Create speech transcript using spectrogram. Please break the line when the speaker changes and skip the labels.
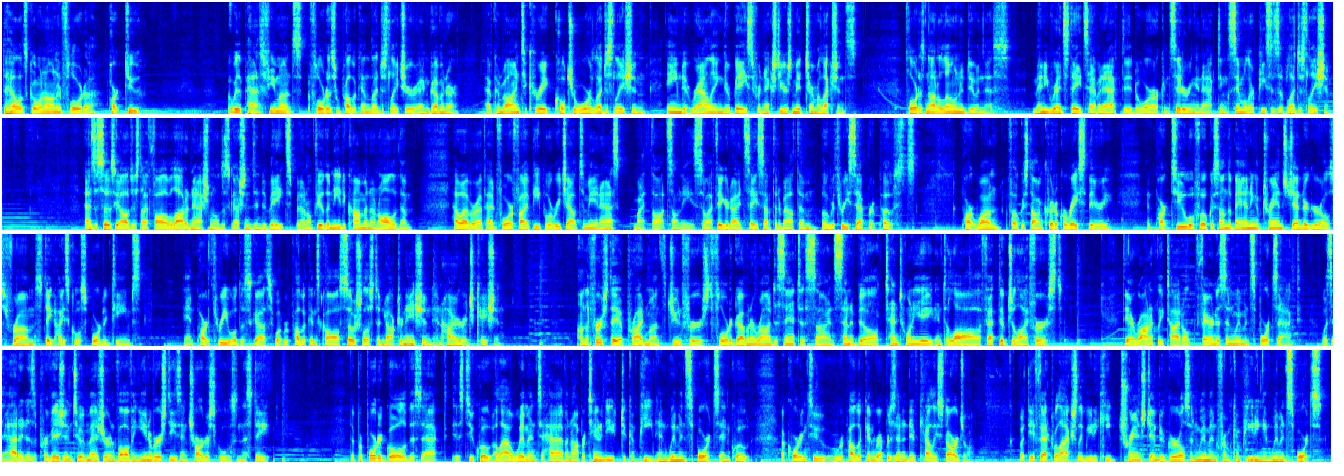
What the hell is going on in Florida? Part 2. Over the past few months, Florida's Republican legislature and governor have combined to create culture war legislation aimed at rallying their base for next year's midterm elections. Florida's not alone in doing this. Many red states have enacted or are considering enacting similar pieces of legislation. As a sociologist, I follow a lot of national discussions and debates, but I don't feel the need to comment on all of them. However, I've had four or five people reach out to me and ask my thoughts on these, so I figured I'd say something about them over three separate posts. Part 1 focused on critical race theory, and Part 2 will focus on the banning of transgender girls from state high school sporting teams, and Part 3 will discuss what Republicans call socialist indoctrination in higher education. On the first day of Pride Month, June 1st, Florida Governor Ron DeSantis signed Senate Bill 1028 into law effective July 1st. The ironically titled Fairness in Women's Sports Act was added as a provision to a measure involving universities and charter schools in the state. The purported goal of this act is to, quote, allow women to have an opportunity to compete in women's sports, end quote, according to Republican Representative Kelli Stargel. But the effect will actually be to keep transgender girls and women from competing in women's sports.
